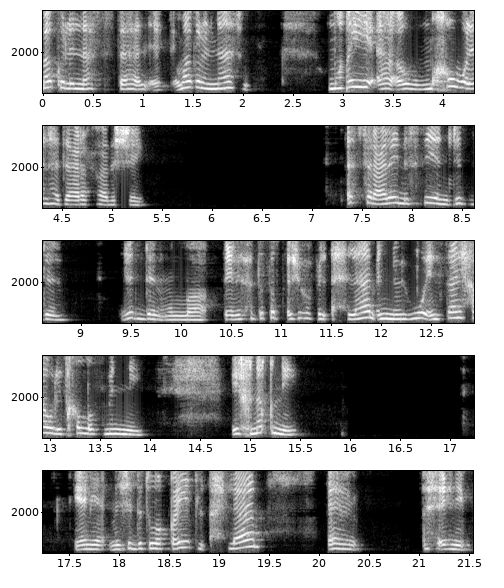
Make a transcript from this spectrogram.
ما كل الناس تستاهل وما كل الناس مهيئة أو مخولة إنها تعرف هذا الشيء. أثر علي نفسيا جدا جدا والله. يعني حتى صرت أشوفه في الأحلام إنه هو إنسان يحاول يتخلص مني يخنقني. يعني من شدة واقعية الأحلام آه يعني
